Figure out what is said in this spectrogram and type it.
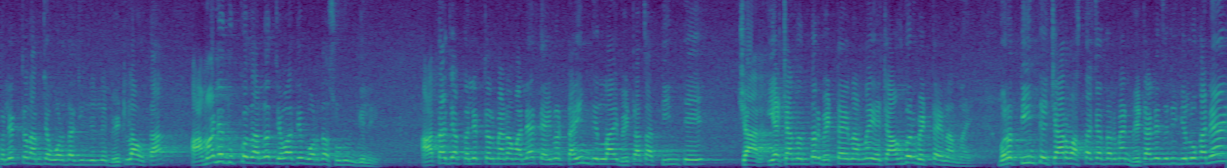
कलेक्टर आमच्या वर्धा जिल्ह्याला भेटला होता. आम्हाला दुःख झालं तेव्हा ते वर्धा सोडून गेले. आता ज्या कलेक्टर मॅडम आल्या त्यानं टाईम दिला आहे भेटाचा तीन ते चार. याच्यानंतर भेटता येणार नाही याच्या अगोदर भेटता येणार नाही. बरं तीन ते चार वाजताच्या दरम्यान भेटायला जरी गेलो का नाही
